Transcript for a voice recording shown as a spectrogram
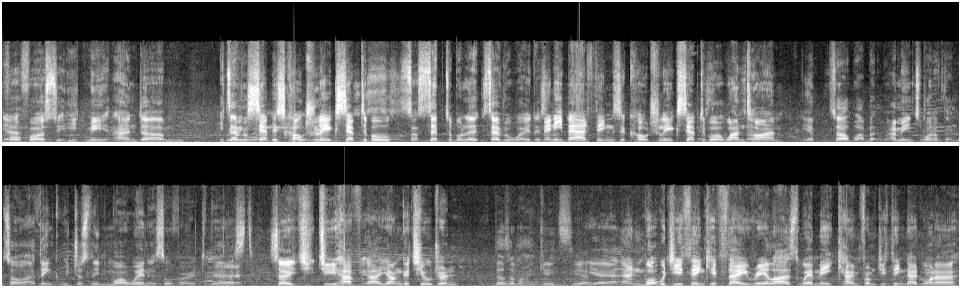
Yeah. for, for us to eat meat, and um, it's We've everywhere. accept- it's culturally acceptable. It's acceptable. It's everywhere. There's Many bad things are culturally acceptable at one so- time. Yep. So I mean, it's one of them. So I think we just need more awareness over it. To be honest. So, do you have uh, younger children? Those are my kids. Yeah. Yeah. And what would you think if they realised where meat came from? Do you think they'd want to?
